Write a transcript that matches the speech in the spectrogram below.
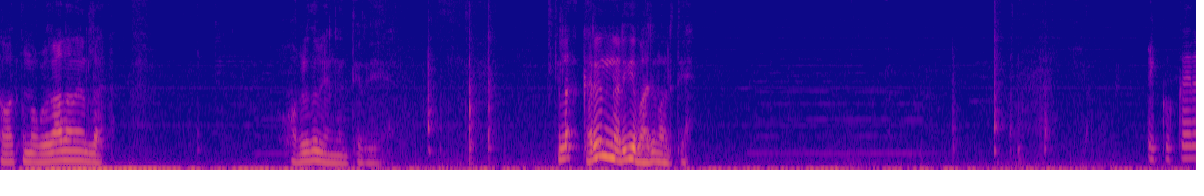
ಅವತ್ತು ನಮ್ಮ ಇಲ್ಲ. ಹೊಗಳಿದ್ರು ಹೆಂಗೆ ಅಂತೀರಿ? ಇಲ್ಲ ಕರೆ ಅಡುಗೆ ಭಾರಿ ಮಾಡ್ತಿ. ಈ ಕುಕ್ಕರ್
